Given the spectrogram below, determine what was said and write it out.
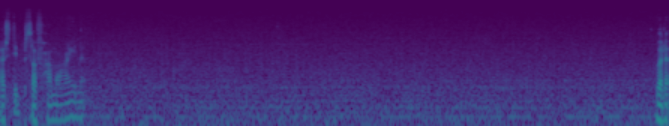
حاجتي بصفحة معينة. ولا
